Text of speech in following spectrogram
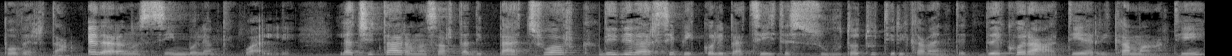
povertà. Ed erano simboli anche quelli. La città era una sorta di patchwork di diversi piccoli pezzi di tessuto, tutti riccamente decorati e ricamati,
